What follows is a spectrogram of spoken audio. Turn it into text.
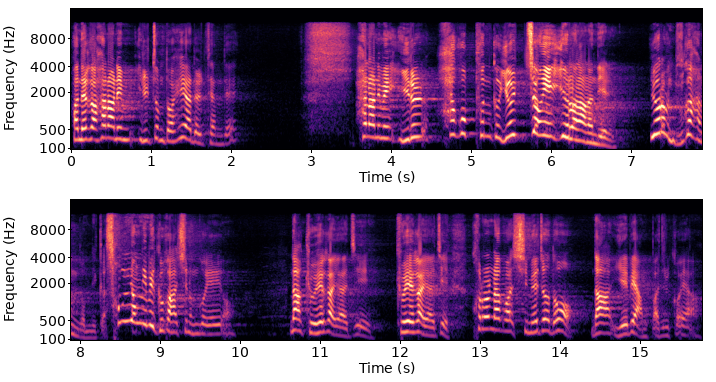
아, 내가 하나님 일 좀 더 해야 될 텐데. 하나님의 일을 하고픈 그 열정이 일어나는 일. 여러분 누가 하는 겁니까? 성령님이 그거 하시는 거예요. 나 교회 가야지. 교회 가야지. 코로나가 심해져도 나 예배 안 빠질 거야.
